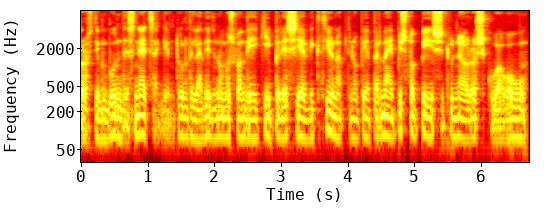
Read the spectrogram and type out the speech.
προς την Bundesnetzagentur, δηλαδή την Ομοσπονδιακή Υπηρεσία Δικτύων, από την οποία περνάει επιστοποίηση του νέου ρωσικού αγωγού.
